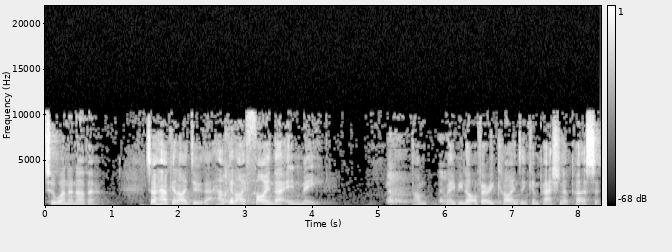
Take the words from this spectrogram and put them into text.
to one another. So, how can I do that? How can I find that in me? I'm maybe not a very kind and compassionate person.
